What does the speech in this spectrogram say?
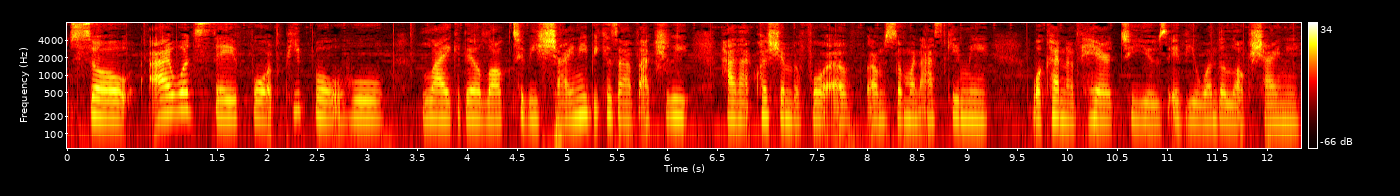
so I would say for people who like their lock to be shiny because I've actually had that question before of um, someone asking me what kind of hair to use if you want the lock shiny.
